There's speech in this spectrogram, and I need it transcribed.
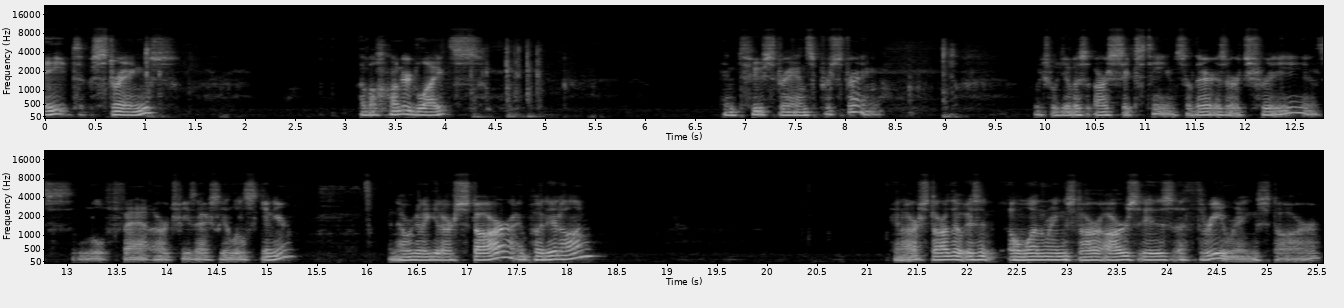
eight strings of 100 lights and two strands per string, which will give us our 16. So there is our tree. It's a little fat. Our tree is actually a little skinnier. And now we're going to get our star and put it on. And our star, though, isn't a one ring star. Ours is a three ring star.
